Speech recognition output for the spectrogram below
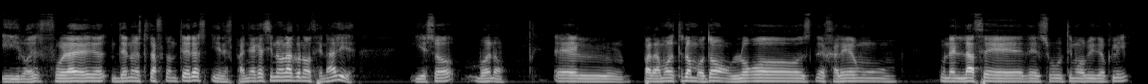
y lo es fuera de, nuestras fronteras y en España casi no la conoce nadie. Y eso, bueno, el, para muestra un botón. Luego os dejaré un, un enlace de su último videoclip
